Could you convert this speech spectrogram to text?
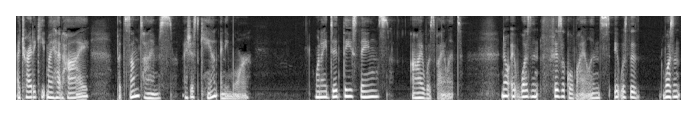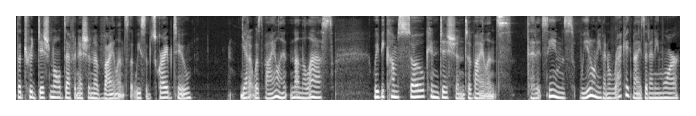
I try to keep my head high, but sometimes I just can't anymore. When I did these things, I was violent. No, it wasn't physical violence. It was the wasn't the traditional definition of violence that we subscribe to. Yet it was violent nonetheless. We become so conditioned to violence that it seems we don't even recognize it anymore.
